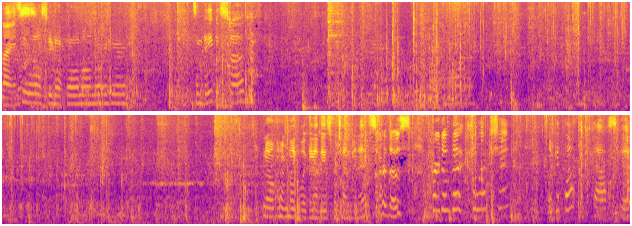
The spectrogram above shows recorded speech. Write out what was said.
nice. see what else we got going on over here. Some baby stuff. No, I'm like looking at these for 10 minutes. Are those part of the collection? Look at that basket.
